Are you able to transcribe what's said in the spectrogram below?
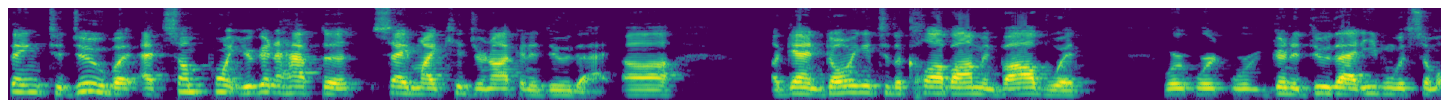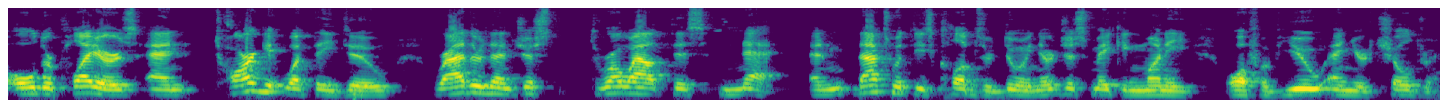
thing to do, but at some point you're going to have to say, my kids are not going to do that. Uh, again, going into the club I'm involved with, we're, we're, we're going to do that even with some older players and target what they do rather than just throw out this net. And that's what these clubs are doing. They're just making money off of you and your children.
